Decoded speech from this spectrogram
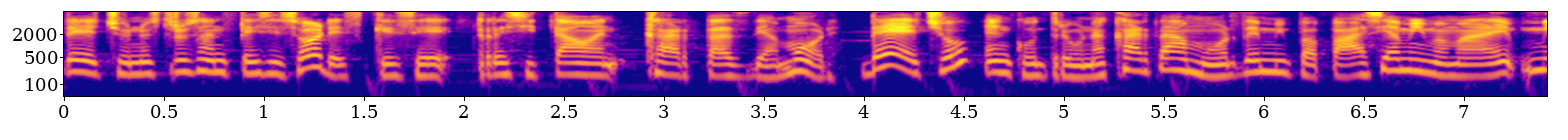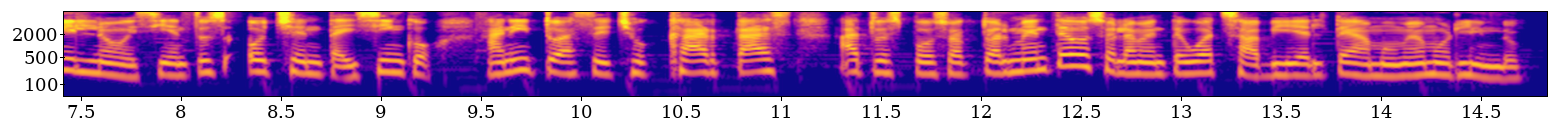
de hecho nuestros antecesores que se recitaban cartas de amor. De hecho, encontré una carta de amor de mi papá hacia mi mamá de 1985. Anito, ¿has hecho cartas a tu esposo actualmente o solamente WhatsApp y el te amo, mi amor lindo?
